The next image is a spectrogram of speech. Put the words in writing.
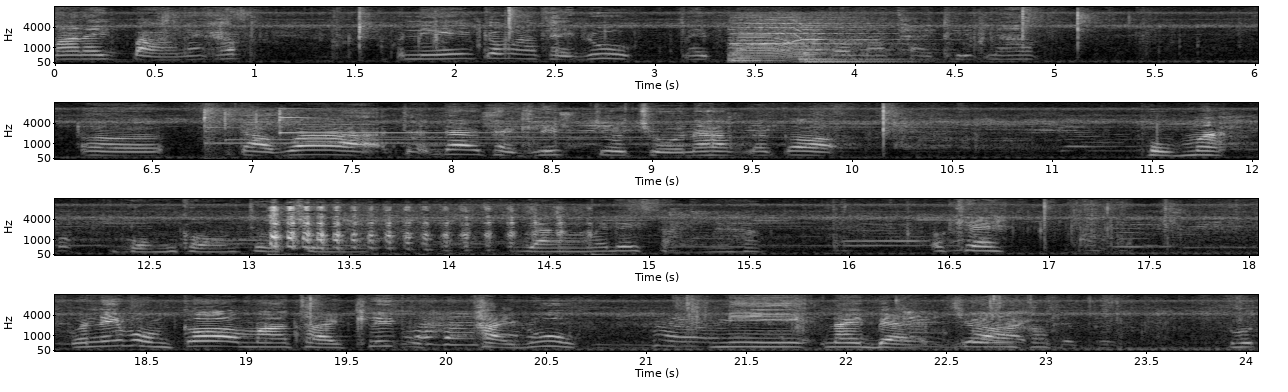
มาในป่านะครับ วันนี้ก็มาถ่ายรูปในป่าแล้วก็มาถ่ายคลิปนะครับ เอ่อกะว่าจะได้ถ่ายคลิปโจโฉนะครับ แล้วก็ ผมอะผมของโจโฉยังไม่ได้สั่งนะครับ โอเควันนี้ผมก็มาถ่ายคลิปถ่ายรูป มีในแบบด้วยนะครับรถ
